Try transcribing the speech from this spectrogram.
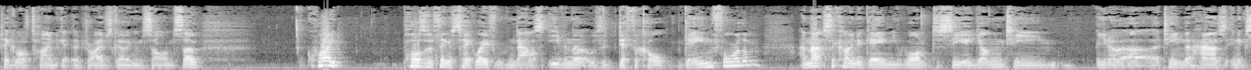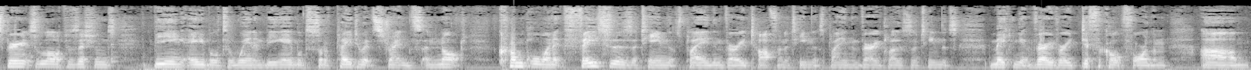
take a lot of time to get their drives going and so on. So quite positive things to take away from, from Dallas, even though it was a difficult game for them. And that's the kind of game you want to see a young team, you know, a, a team that has inexperience in a lot of positions, being able to win and being able to sort of play to its strengths and not crumple when it faces a team that's playing them very tough and a team that's playing them very close and a team that's making it very, very difficult for them. Um,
